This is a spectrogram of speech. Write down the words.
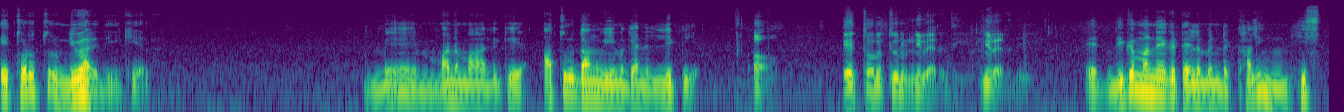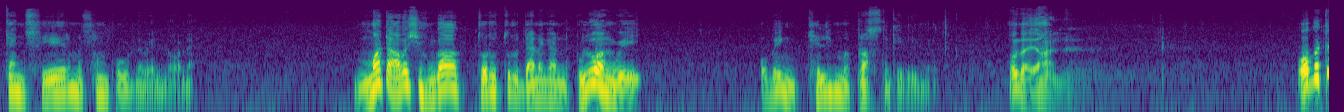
ඒ තොරතුරු නිවැරදිී කියලා. මේ මනමාලිගේ අතුරු දංවීම ගැන ලිපිය. ඔව්. ඒ තොරතුරු නිවැරදි. නිවැරදි. ඒ නිගමනයකට එළබෙන්ට කලින් හිස්තැන් සේරම සම්පූර්ණ වෙන්න ඕන. මට අවශ්‍ය හුඟක් තොරතුරු දැනගන්න පුළුවන් වෙයි ඔබෙන් කෙලින්ම ප්‍රශ්න කිරීමේ. හොඳ යහන්න. ඔබට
